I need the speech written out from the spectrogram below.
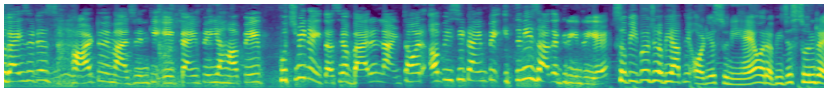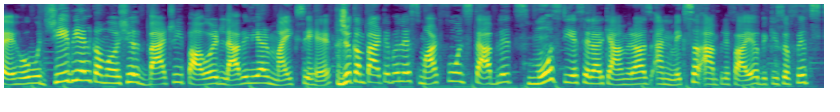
So guys, it is hard to imagine कि एक टाइम पे यहाँ पे कुछ भी नहीं था सिर्फ़ बैरन लैंड था और अब इसी टाइम पे इतनी ज़्यादा ग्रीनरी है सो so पीपल जो अभी आपने ऑडियो सुनी है और अभी जो सुन रहे हो वो JBL commercial battery powered lavalier mic से है जो कंपैटिबल है smartphones tablets most DSLR cameras and mixer amplifier because of its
